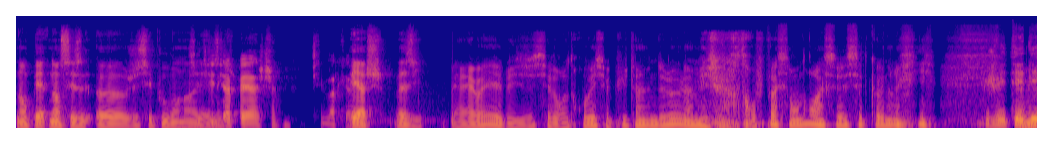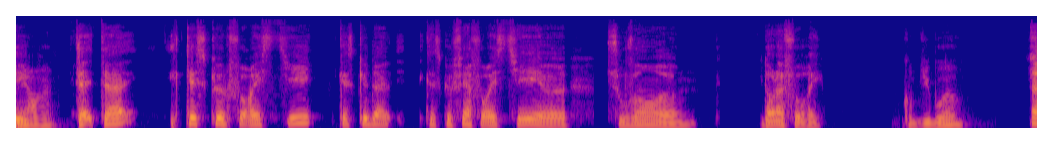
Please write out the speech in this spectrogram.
Non, P- non c'est euh, je sais plus où on en C'est est. c'est à PH. C'est marqué. PH, vas-y. Ben ouais, mais j'essaie de retrouver ce putain de jeu là, mais je retrouve pas son nom à ce- cette connerie. Je vais t'aider. m'énerve. T'as- t'as- Qu'est-ce que le forestier, qu'est-ce que, da- qu'est-ce que fait un forestier euh, souvent euh, dans la forêt? Coupe du bois. Je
